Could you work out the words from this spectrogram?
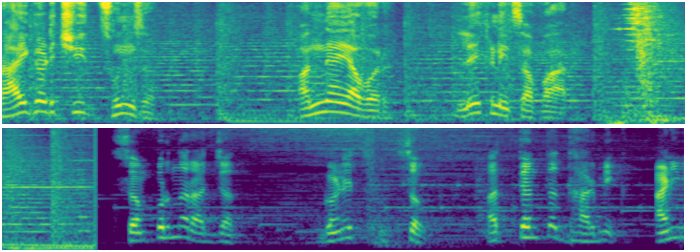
रायगडची झुंज. अन्यायावर लेखणीचा वार. संपूर्ण राज्यात गणेश उत्सव अत्यंत धार्मिक आणि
